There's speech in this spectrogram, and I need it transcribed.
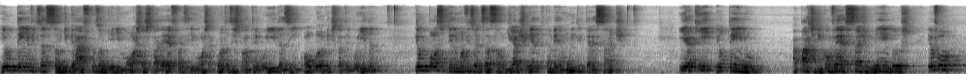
eu tenho a visualização de gráficos, onde ele mostra as tarefas, ele mostra quantas estão atribuídas e em qual bucket está atribuída. Eu posso ter uma visualização de agenda, que também é muito interessante. E aqui eu tenho a parte de conversas, membros. Eu vou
